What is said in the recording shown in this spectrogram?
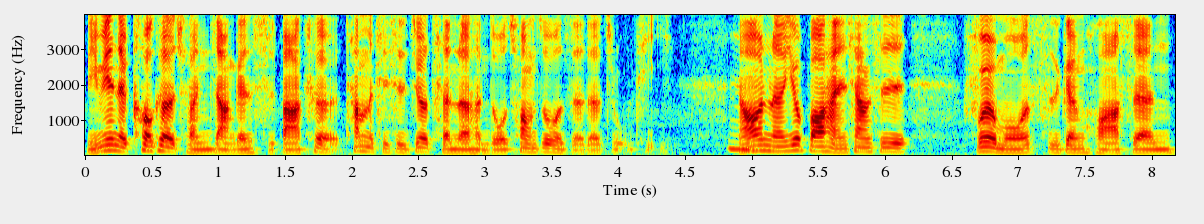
里面的寇克船长跟史巴克，他们其实就成了很多创作者的主题。然后呢，又包含像是福尔摩斯跟华生，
